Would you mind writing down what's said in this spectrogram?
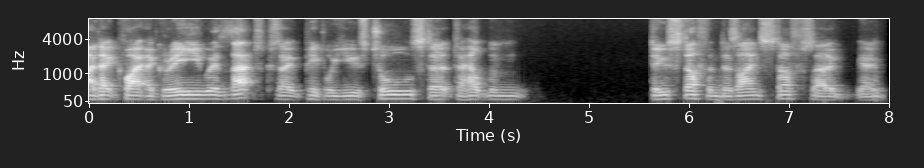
I don't quite agree with that because people use tools to to help them do stuff and design stuff. So you know,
